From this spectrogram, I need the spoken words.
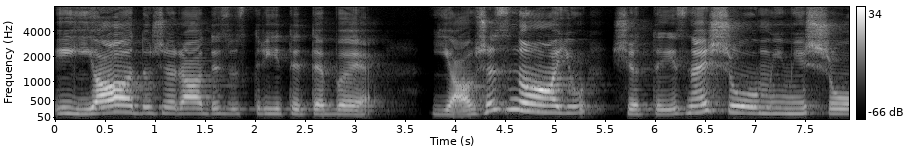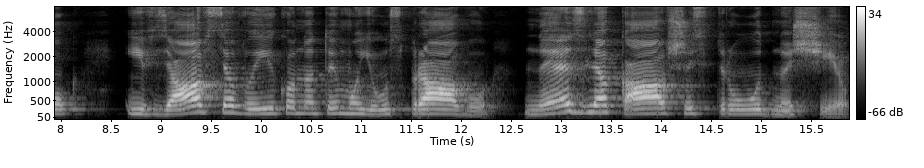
і я дуже радий зустріти тебе. Я вже знаю, що ти знайшов мій мішок і взявся виконати мою справу, не злякавшись труднощів.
